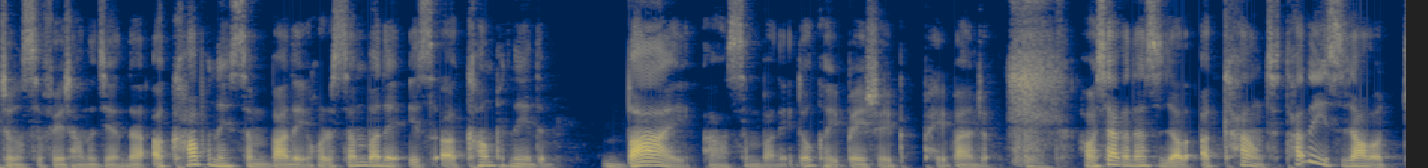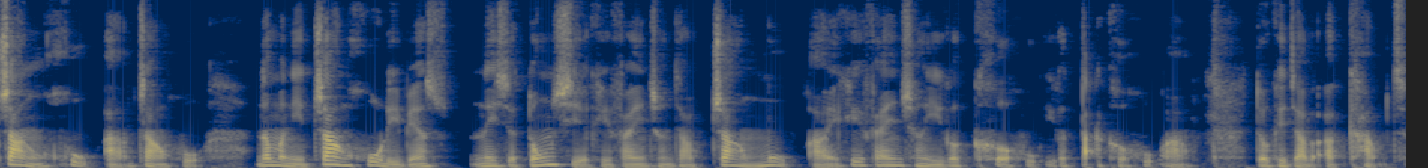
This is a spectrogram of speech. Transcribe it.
这个词非常的简单，accompany somebody 或者 somebody is accompanied。 by 啊，somebody 都可以被谁陪伴着。好，下个单词叫做 account，它的意思叫做账户啊，账户。那么你账户里边那些东西也可以翻译成叫账目啊，也可以翻译成一个客户，一个大客户啊，都可以叫做 account。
